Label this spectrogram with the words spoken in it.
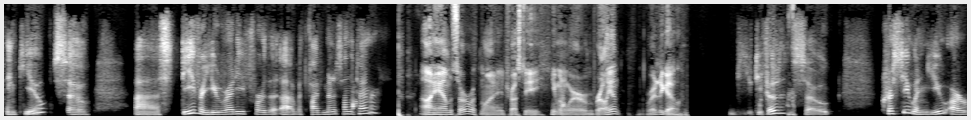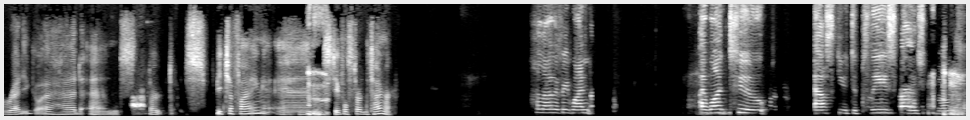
Thank you. So, uh, Steve, are you ready for the uh, with five minutes on the timer? I am, sir, with my trusty humanware Brailliant, ready to go. Beautiful. So, Christy, when you are ready, go ahead and start speechifying, and Steve will start the timer. Hello, everyone. I want to ask you to please place your vote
